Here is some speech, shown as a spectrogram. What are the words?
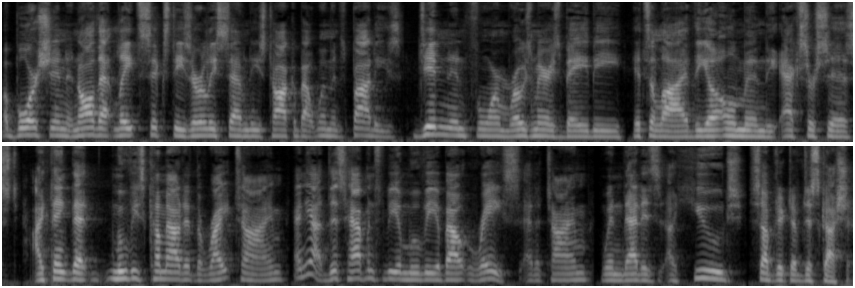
abortion, and all that late 60s, early 70s talk about women's bodies didn't inform Rosemary's Baby, It's Alive, The Omen, The Exorcist. I think that movies come out at the right time. And yeah, this happens to be a movie about race at a time when that is a huge subject of discussion.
